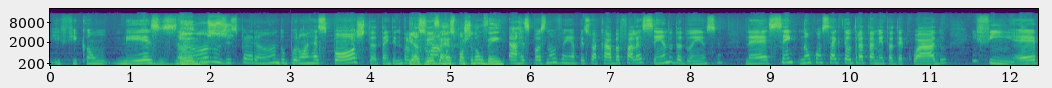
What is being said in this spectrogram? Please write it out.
e ficam meses, anos, anos esperando por uma resposta, tá entendendo? e às vezes a resposta não vem. A resposta não vem, a pessoa acaba falecendo da doença, né? Sem, não consegue ter o tratamento adequado. Enfim, é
